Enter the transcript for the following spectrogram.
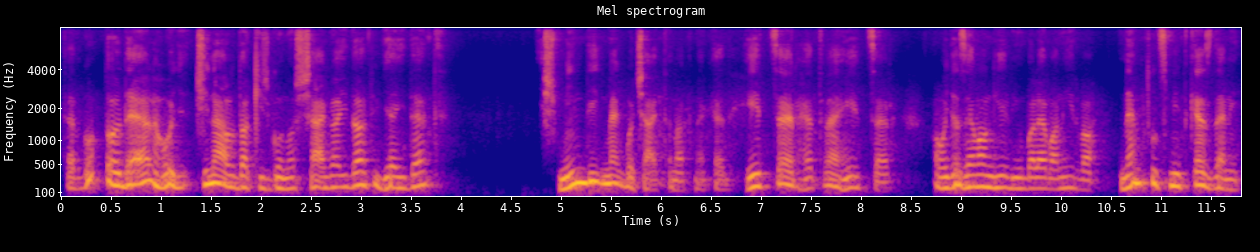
Tehát gondold el, hogy csinálod a kis gonoszságaidat, ügyeidet, és mindig megbocsájtanak neked. Hétszer, 77-szer, ahogy az evangéliumban le van írva. Nem tudsz mit kezdeni,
